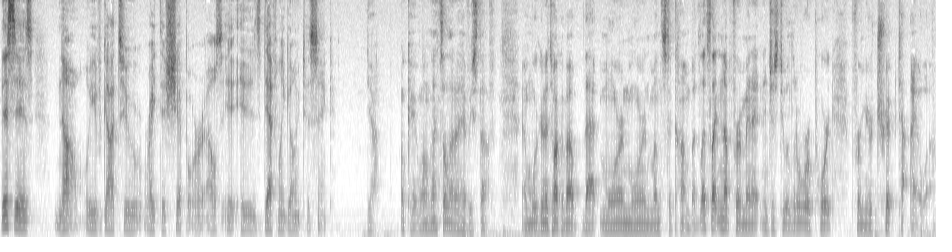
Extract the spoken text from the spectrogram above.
This is no, we've got to right this ship or else it, it is definitely going to sink. Yeah. Okay, well, that's a lot of heavy stuff. And we're going to talk about that more and more in months to come. But let's lighten up for a minute and just do a little report from your trip to Iowa.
